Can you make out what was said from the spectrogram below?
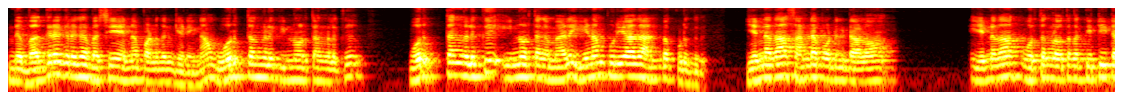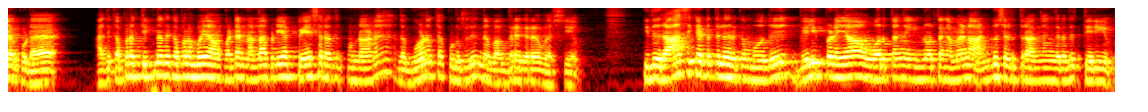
இந்த வக்ர கிரக வசியம் என்ன பண்ணுதுன்னு கேட்டிங்கன்னா ஒருத்தங்களுக்கு இன்னொருத்தங்களுக்கு ஒருத்தங்களுக்கு இன்னொருத்தங்க மேலே இனம் புரியாத அன்பை கொடுக்குது. என்னதான் சண்டை போட்டுக்கிட்டாலும் என்னதான் ஒருத்தங்களை ஒருத்தங்க திட்டிட்டா கூட அதுக்கப்புறம் திட்டினதுக்கப்புறம் போய் அவங்ககிட்ட நல்லபடியாக பேசுறதுக்கு உண்டான அந்த குணத்தை கொடுக்குது இந்த வக்ர விஷயம் இது ராசி கட்டத்தில் இருக்கும்போது வெளிப்படையாக ஒருத்தங்க இன்னொருத்தங்க மேலே அன்பு செலுத்துறாங்கங்கிறது தெரியும்.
